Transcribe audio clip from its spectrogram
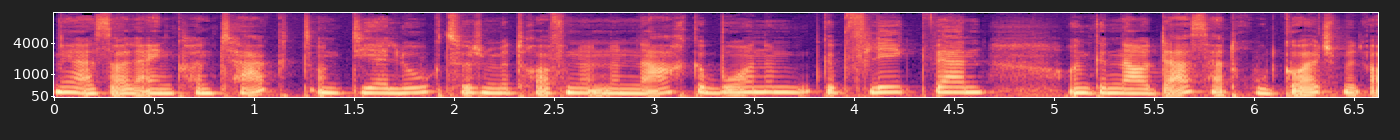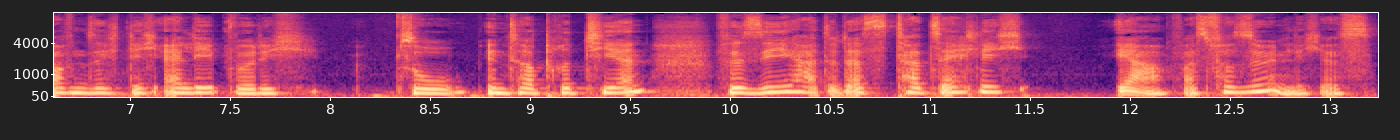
Ja, es soll ein Kontakt und Dialog zwischen Betroffenen und Nachgeborenen gepflegt werden. Und genau das hat Ruth Goldschmidt offensichtlich erlebt, würde ich so interpretieren. Für sie hatte das tatsächlich ja, was Versöhnliches.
